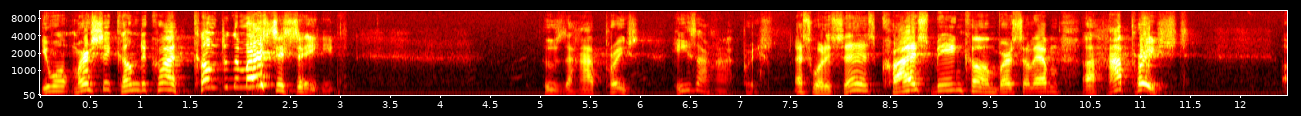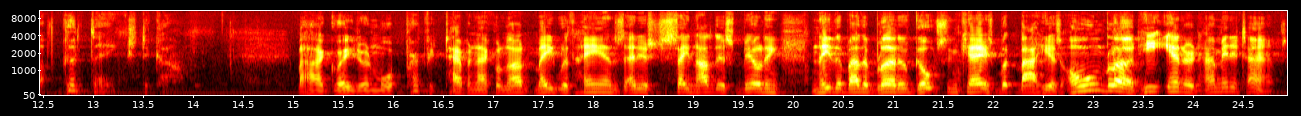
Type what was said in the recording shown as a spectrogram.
You want mercy? Come to Christ. Come to the mercy seat. Who's the high priest? He's our high priest. That's what it says. Christ being come, verse 11, a high priest of good things to come by a greater and more perfect tabernacle, not made with hands, that is to say, not this building, neither by the blood of goats and calves, but by his own blood he entered how many times?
